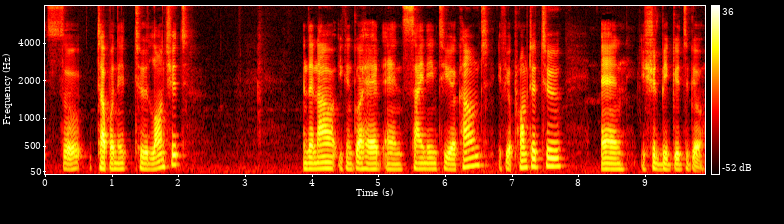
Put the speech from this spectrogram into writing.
So tap on it to launch it. And then now you can go ahead and sign into your account if you're prompted to, and you should be good to go.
